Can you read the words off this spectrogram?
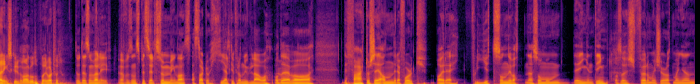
læringskurven har gått oppover i hvert fall. Det er det som er veldig I hvert fall sånn spesielt svømming. da Jeg starta helt ifra null, jeg òg. Og det var Det er fælt å se andre folk bare flyte sånn i vannet som om det er ingenting. Og så føler man sjøl at man er en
